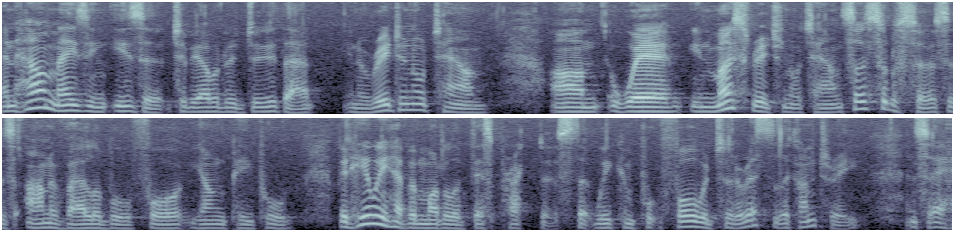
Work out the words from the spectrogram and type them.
And how amazing is it to be able to do that in a regional town where in most regional towns those sort of services aren't available for young people but here we have a model of best practice that we can put forward to the rest of the country and say,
